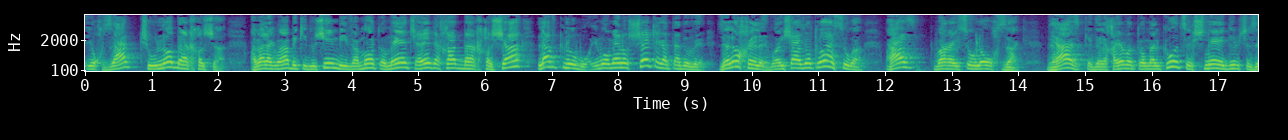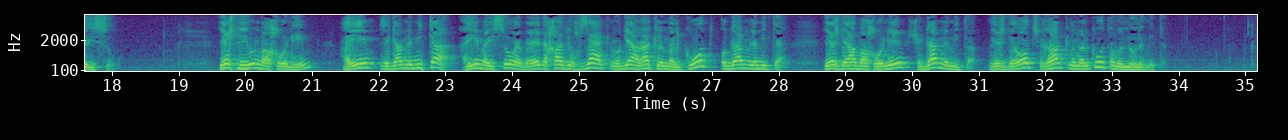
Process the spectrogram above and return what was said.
יוחזק? כשהוא לא בהכחשה. אבל הגמרא בקידושין, ביבמות, אומרת שהעד אחד בהכחשה, לאו כלום הוא. אם הוא אומר לו שקר אתה דובר, זה לא חלב, או האישה הזאת לא אסורה, אז כבר האיסור לא הוחזק. ואז כדי לחייב אותו מלכות צריך שני עדים שזה איסור. יש דיון באחרונים, האם זה גם למיתה, האם האיסור בעד אחד יוחזק נוגע רק למלכות או גם למיתה. יש דעה באחרונים שגם למיתה, ויש דעות שרק למלכות אבל לא למיתה.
